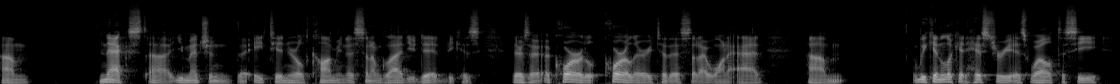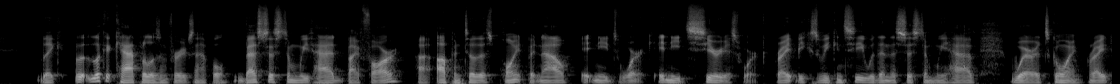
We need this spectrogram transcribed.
Um, Next, uh, you mentioned the 18 year old communist, and I'm glad you did because there's a, a corollary to this that I want to add. Um, we can look at history as well to see like look at capitalism for example. Best system we've had by far uh, up until this point but now it needs work. It needs serious work right? Because we can see within the system we have where it's going right?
